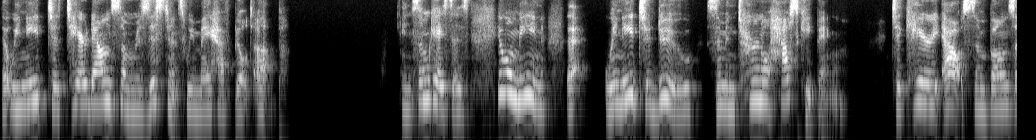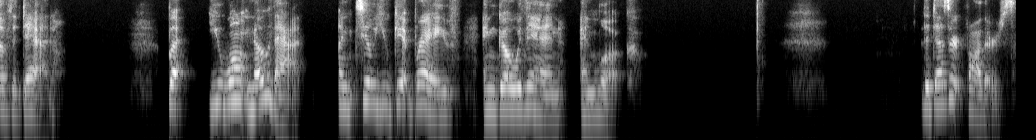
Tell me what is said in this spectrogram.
that we need to tear down some resistance we may have built up. In some cases, it will mean that we need to do some internal housekeeping to carry out some bones of the dead. But you won't know that until you get brave and go within and look. The desert fathers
